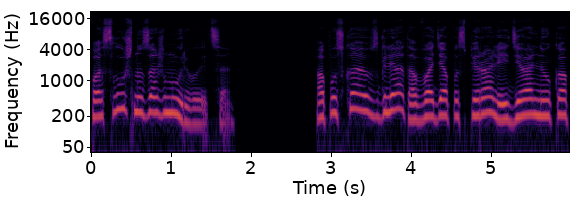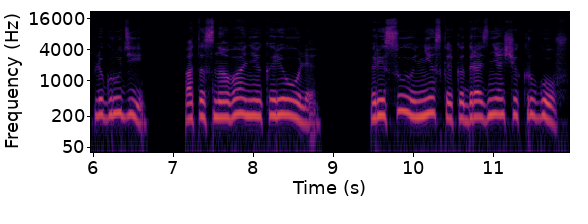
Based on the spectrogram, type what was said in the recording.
Послушно зажмуривается. Опускаю взгляд, обводя по спирали идеальную каплю груди от основания кариоли. Рисую несколько дразнящих кругов.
